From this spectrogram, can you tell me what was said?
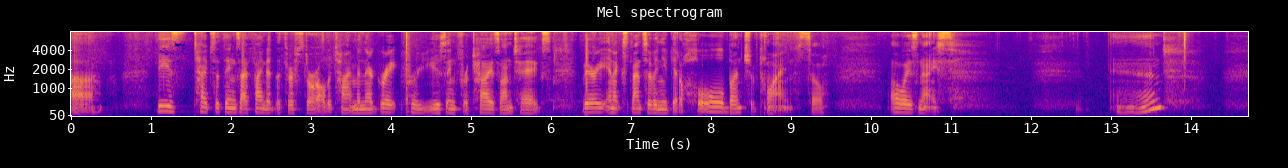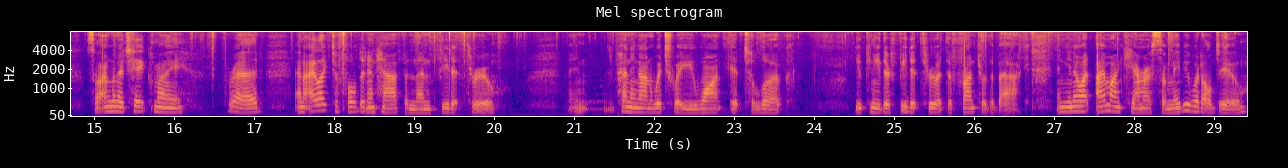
uh, these types of things I find at the thrift store all the time, and they're great for using for ties on tags. Very inexpensive, and you get a whole bunch of twine, so always nice. And so I'm going to take my thread, and I like to fold it in half and then feed it through. And depending on which way you want it to look, you can either feed it through at the front or the back. And you know what? I'm on camera, so maybe what I'll do,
